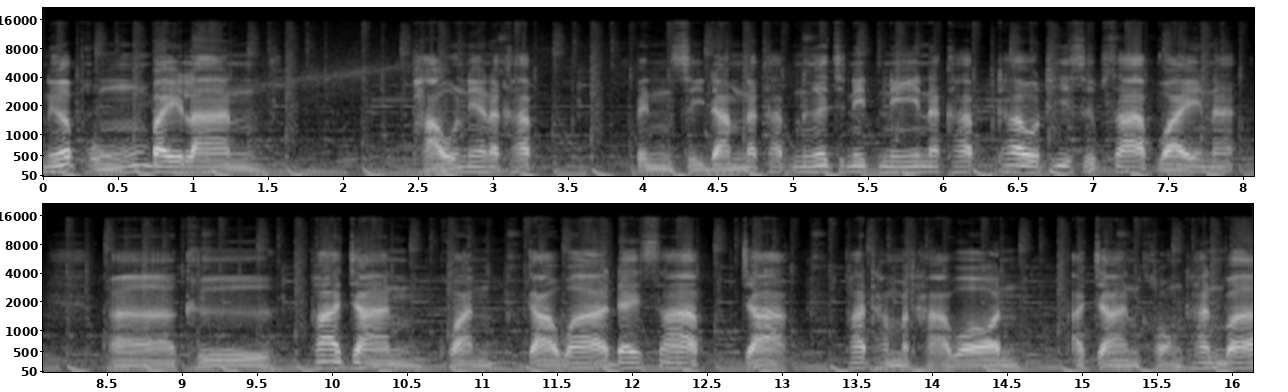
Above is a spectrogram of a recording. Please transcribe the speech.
เนื้อผงใบลานเผาเนี่ยนะครับ เป็นสีดำนะครับ เนื้อชนิดนี้นะครับ เท่าที่สืบทราบไว้นะคือพระอาจารย์ขวัญกล่าวว่าได้ทราบจากพระธรรมถาวร อาจารย์ของท่านว่า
